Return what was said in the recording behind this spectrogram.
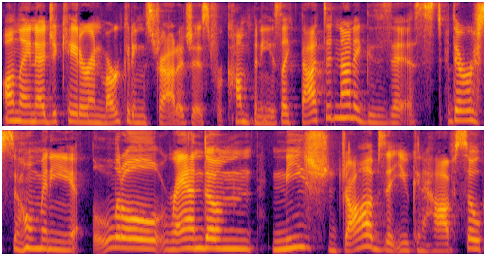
online educator and marketing strategist for companies. Like that did not exist. There are so many little random niche jobs that you can have. So,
